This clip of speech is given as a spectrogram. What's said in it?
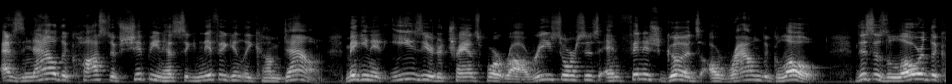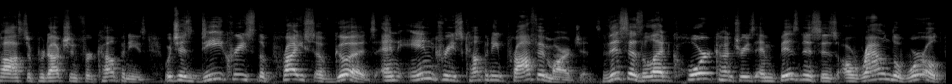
as now the cost of shipping has significantly come down, making it easier to transport raw resources resources and finished goods around the globe. This has lowered the cost of production for companies, which has decreased the price of goods and increased company profit margins. This has led core countries and businesses around the world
